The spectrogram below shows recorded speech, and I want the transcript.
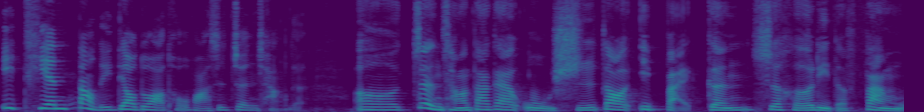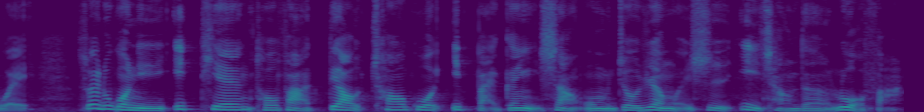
一天到底掉多少头发是正常的？呃，正常大概五十到一百根是合理的范围。所以，如果你一天头发掉超过一百根以上，我们就认为是异常的落发。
